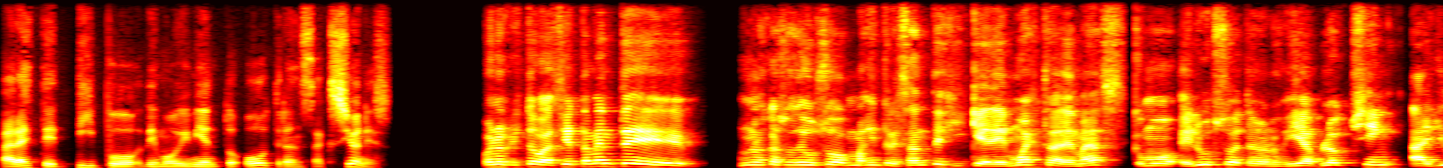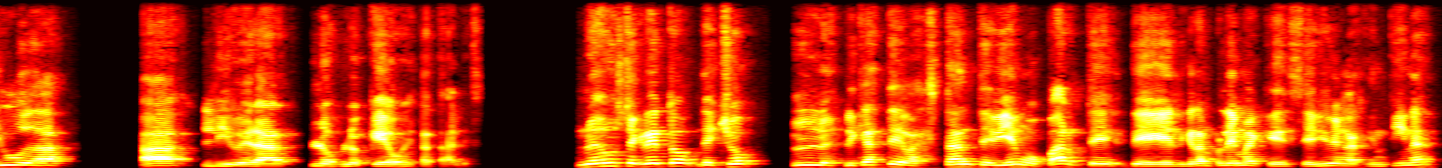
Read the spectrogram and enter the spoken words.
para este tipo de movimiento o transacciones? Bueno, Cristóbal, ciertamente uno de los casos de uso más interesantes y que demuestra además cómo el uso de tecnología blockchain ayuda a liberar los bloqueos estatales. No es un secreto, de hecho, lo explicaste bastante bien o parte del gran problema que se vive en Argentina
